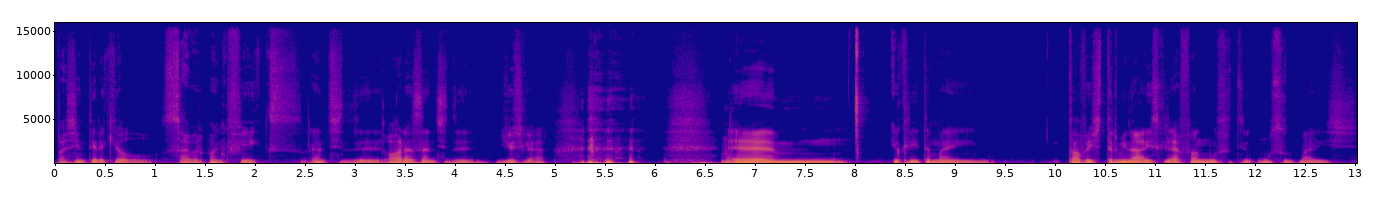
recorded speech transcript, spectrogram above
para a gente ter aquele cyberpunk fix antes de horas antes de, de o jogar. Ehm, eu queria também talvez terminar e se calhar falando num assunto, um assunto mais,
